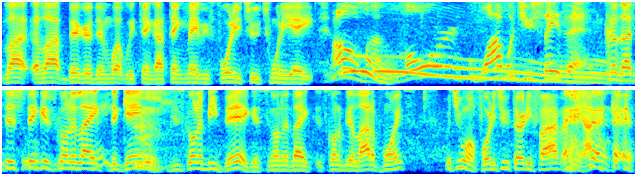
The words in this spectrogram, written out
lot, a lot bigger than what we think. I think maybe 42-28. Oh my lord! Why would you say that? Because I just think it's going to like the game is going to be big. It's going to like it's going to be a lot of points. What you want? 42-35? I mean, I don't care.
